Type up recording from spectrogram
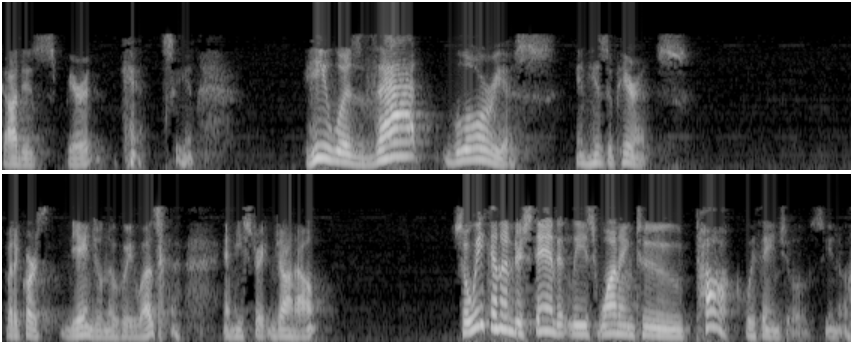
God is spirit. You can't see him. He was that glorious in his appearance. But of course, the angel knew who he was, and he straightened John out. So we can understand at least wanting to talk with angels, you know.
